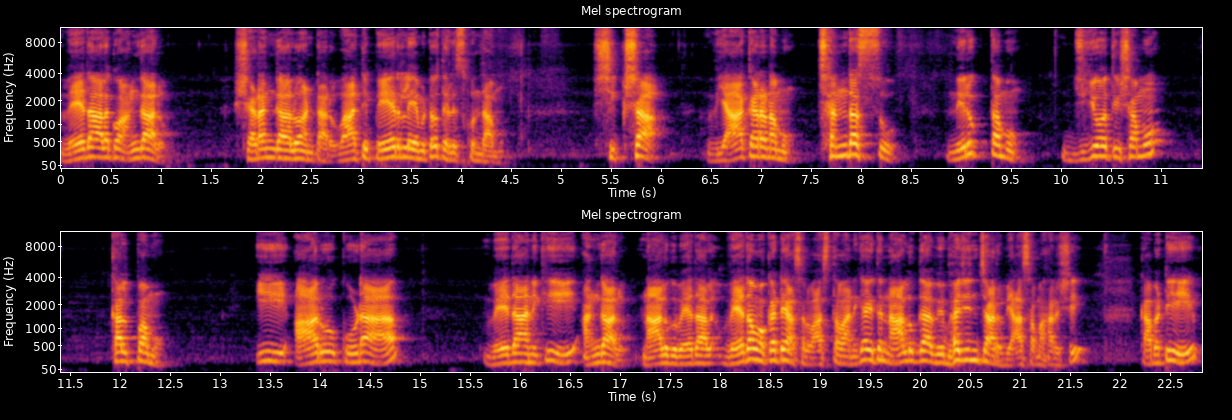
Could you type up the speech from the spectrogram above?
వేదాలకు అంగాలు షడంగాలు అంటారు. వాటి పేర్లు ఏమిటో తెలుసుకుందాము. శిక్ష వ్యాకరణము ఛందస్సు నిరుక్తము జ్యోతిషము కల్పము. ఈ ఆరు కూడా వేదానికి అంగాలు నాలుగు వేదాలు. వేదం ఒకటే అసలు వాస్తవానికి. అయితే నాలుగుగా విభజించారు వ్యాస మహర్షి. కాబట్టి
